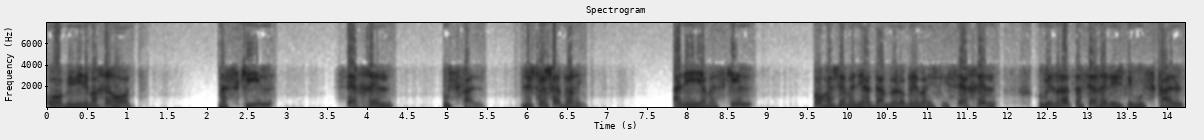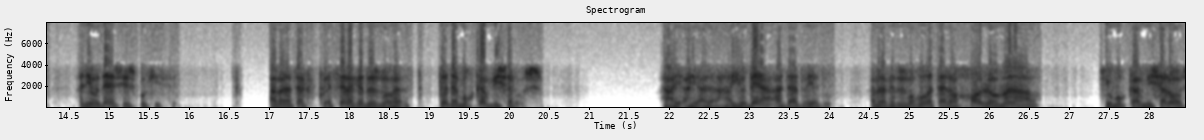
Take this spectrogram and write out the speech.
או במילים אחרות, משכיל, שכל, מושכל. זה שלושה דברים. אני המשכיל, ברוך השם אני אדם ולא בהמה יש לי שכל, ובעזרת השכל יש לי מושכל, אני יודע שיש פה כיסא. אבל אתה, אצל הקדוש ברוך הוא, אתה יודע, מורכב משלוש. היודע, הדת וידוע. אבל הקדוש ברוך הוא, אתה לא יכול לומר שהוא מורכב משלוש.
